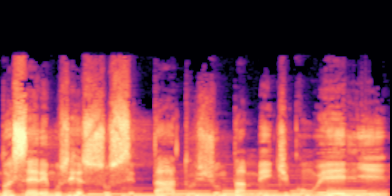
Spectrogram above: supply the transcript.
Nós seremos ressuscitados juntamente com Ele.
